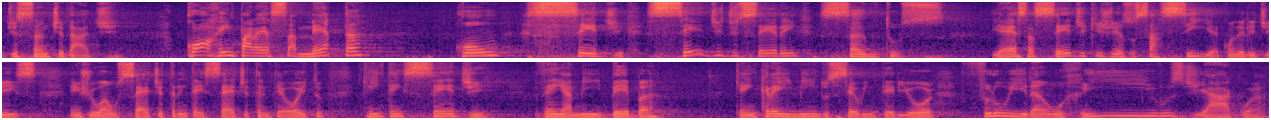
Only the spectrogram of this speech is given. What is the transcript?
de santidade, correm para essa meta com sede, sede de serem santos. E é essa sede que Jesus sacia quando ele diz em João 7, 37 e 38: Quem tem sede, vem a mim e beba. Quem crê em mim do seu interior fluirão rios de água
